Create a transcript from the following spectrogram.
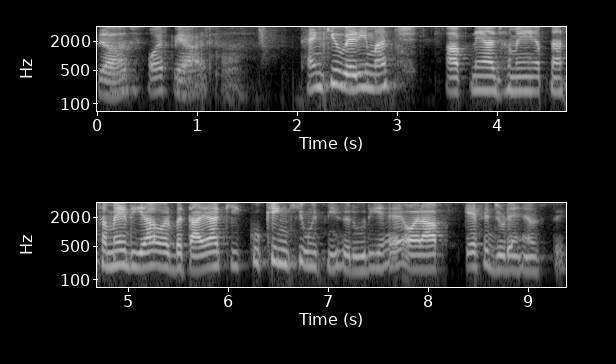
प्यार। और प्यार। प्यार हाँ थैंक यू वेरी मच आपने आज हमें अपना समय दिया और बताया कि कुकिंग क्यों इतनी ज़रूरी है और आप कैसे जुड़े हैं उससे।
